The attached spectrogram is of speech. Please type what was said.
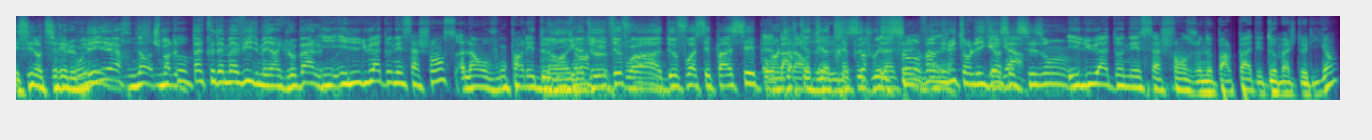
essayer d'en tirer le Oui, meilleur. non, je parle Nico. pas que d'Amavi de manière globale. Il, il lui a donné sa chance. Là, on vous parlait de non, Ligue il a 1. deux, deux fois, deux fois, c'est pas assez pour Eh un bah joueur qui a déjà très peu joué la 120 minutes en Ligue 1 Les gars, cette saison. Il lui a donné sa chance. Je ne parle pas des deux matchs de Ligue 1.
